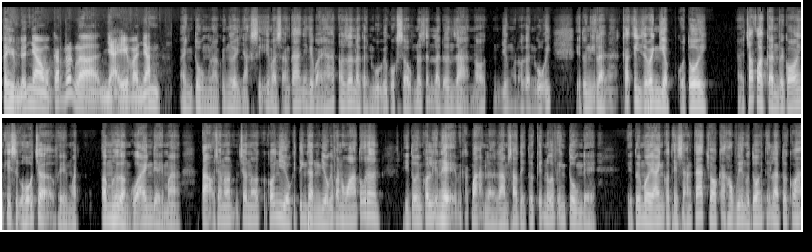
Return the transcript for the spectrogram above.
tìm đến nhau một cách rất là nhạy và nhanh anh Tùng là cái người nhạc sĩ và sáng tác những cái bài hát nó rất là gần gũi với cuộc sống nó rất là đơn giản nó nhưng mà nó gần gũi thì tôi nghĩ là. Dạ. các cái doanh nghiệp của tôi chắc là cần phải có những cái sự hỗ trợ về mặt âm hưởng của anh để mà tạo cho nó cho nó có nhiều cái tinh thần nhiều cái văn hóa tốt hơn. Thì tôi có liên hệ với các bạn là làm sao để tôi kết nối với anh Tùng để để tôi mời anh có thể sáng tác cho các học viên của tôi. Tức là tôi có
